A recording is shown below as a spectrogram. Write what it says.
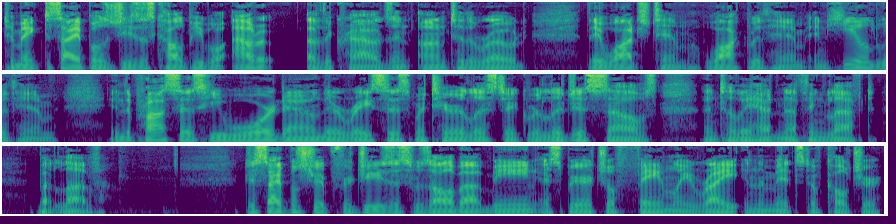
To make disciples, Jesus called people out of the crowds and onto the road. They watched him, walked with him, and healed with him. In the process, he wore down their racist, materialistic, religious selves until they had nothing left but love. Discipleship for Jesus was all about being a spiritual family right in the midst of culture.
